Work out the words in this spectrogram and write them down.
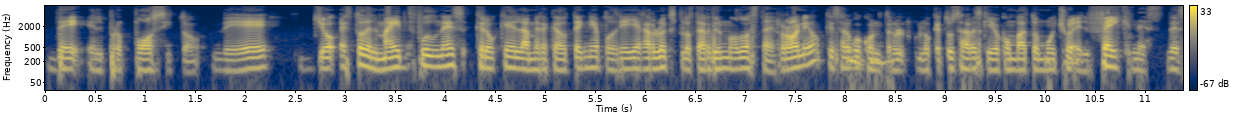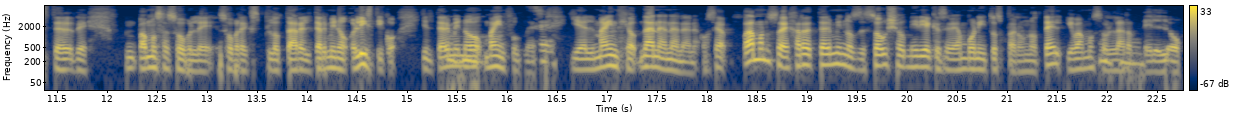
de el propósito, de yo, esto del mindfulness, creo que la mercadotecnia podría llegarlo a explotar de un modo hasta erróneo, que es algo contra lo que tú sabes que yo combato mucho, el fakeness de este, de vamos a sobre, sobre explotar el término holístico y el término mindfulness y el mind health. No, no, no, no, O sea, vámonos a dejar de términos de social media que se vean bonitos para un hotel y vamos a hablar de lo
